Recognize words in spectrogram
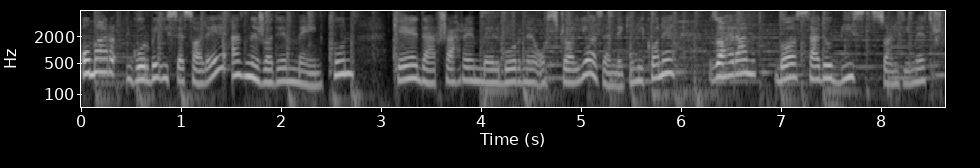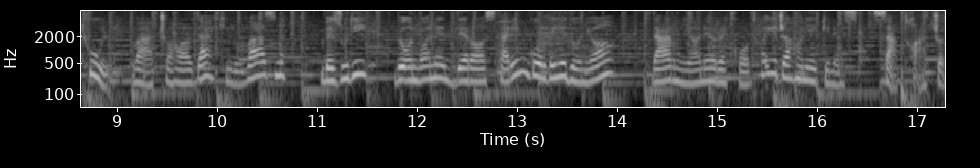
عمر گربه ای سه ساله از نژاد Maine Coon که در شهر ملبورن استرالیا زندگی می‌کنه ظاهرا با 120 سانتی متر طول و 14 کیلو وزن به زودی به عنوان درازترین گربه دنیا در میان رکوردهای جهانی گینس ثبت خواهد شد.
